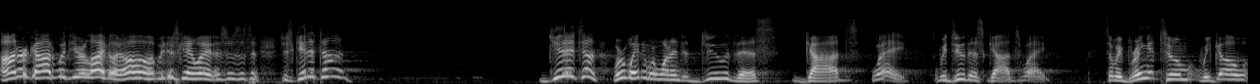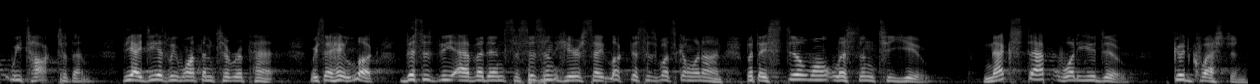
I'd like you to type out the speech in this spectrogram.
Honor God with your life. You're like, oh, we just can't wait. This is. Just get it done. Get it done. We're waiting, we're wanting to do this God's way. We do this God's way. So we bring it to them, we go, we talk to them. The idea is we want them to repent. We say, hey, look, this is the evidence. This isn't hearsay. Look, this is what's going on. But they still won't listen to you. Next step, what do you do? Good question.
